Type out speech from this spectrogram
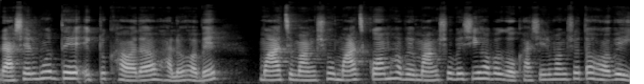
রাসের মধ্যে একটু খাওয়া দাওয়া ভালো হবে। মাছ, মাংস, মাছ কম হবে, মাংস বেশি হবে গো, খাসির মাংস তো হবেই।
